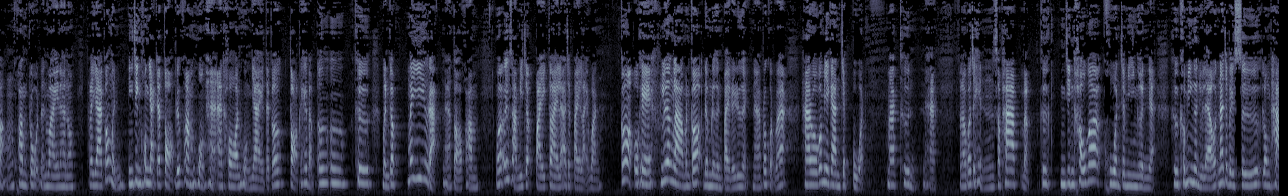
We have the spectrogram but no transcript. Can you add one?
ฝังความโกรธนั้นไว้นะคะเนาะภรรยาก็เหมือนจริง ๆ คงอยากจะตอบด้วยความห่วงหาอาทรห่วงใยแต่ก็ตอบได้แค่แบบเออเออคือเหมือนกับไม่ยี่ระนะต่อความ ว่าเอ้ยสามีจะไปไกลแล้วอาจจะไปหลายวัน ก็โอเค เรื่องราวมันก็ดำเนินไปเรื่อยๆนะปรากฏว่าฮาโรก็มีการเจ็บปวดมากขึ้นนะคะเราก็จะเห็นสภาพแบบคือจริงๆเขาก็ควรจะมีเงินเนี่ย คือเขามีเงินอยู่แล้ว น่าจะไปซื้อรองเท้า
